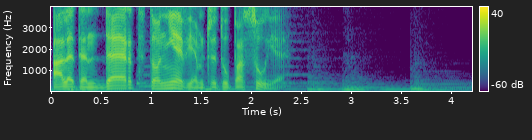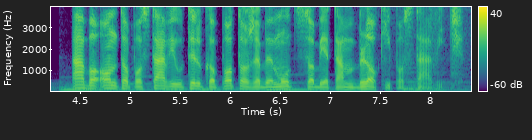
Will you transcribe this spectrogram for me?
Ale ten dirt to nie wiem, czy tu pasuje. A bo on to postawił tylko po to, żeby móc sobie tam bloki postawić.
